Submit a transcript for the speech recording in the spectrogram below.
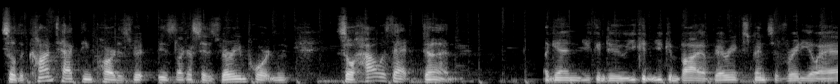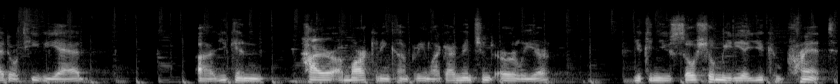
So the contacting part is is like I said, is very important. So how is that done? Again, you can do you can you can buy a very expensive radio ad or TV ad. Uh, you can hire a marketing company, like I mentioned earlier. You can use social media. You can print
